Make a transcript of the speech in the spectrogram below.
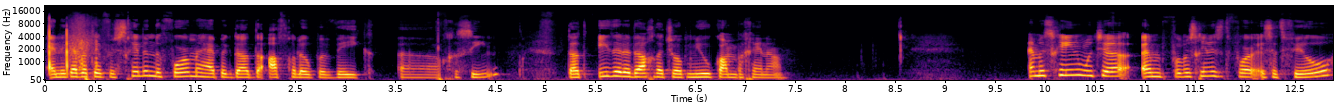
En ik heb dat in verschillende vormen, heb ik dat de afgelopen week uh, gezien. Dat iedere dag dat je opnieuw kan beginnen. En misschien moet je, en misschien is het, voor, is het veel,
